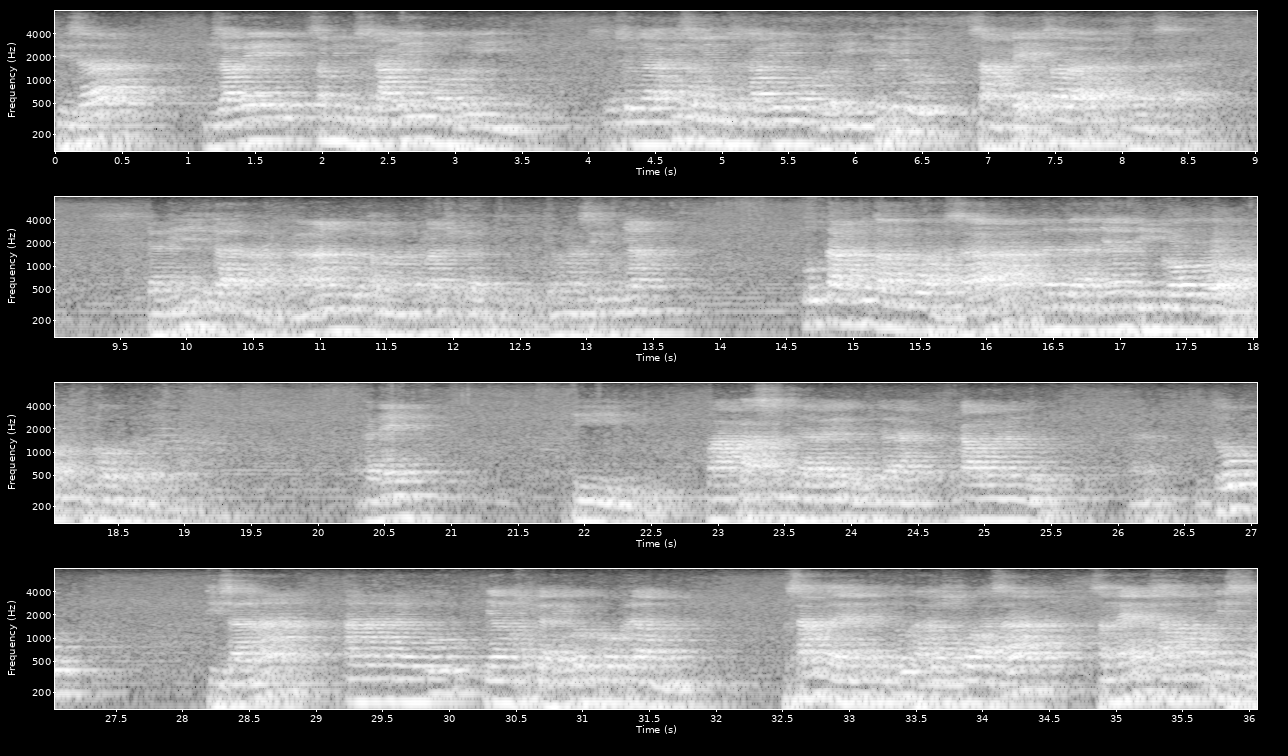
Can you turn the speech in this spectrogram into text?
Bisa misalnya seminggu sekali mau beli, besoknya lagi seminggu sekali mau beli, begitu sampai selesai. Dan ini kita terangkan untuk teman-teman juga yang masih punya utang-utang puasa hendaknya dikodok, dikodok. Makanya di lapas penjara itu, penjara pekalongan itu, ya, itu di sana anak-anak itu yang sudah ikut program pesantren itu harus puasa Senin sama Kamis,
